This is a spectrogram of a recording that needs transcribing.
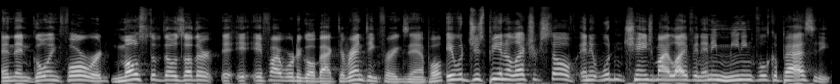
And then going forward, most of those other, if I were to go back to renting, for example, it would just be an electric stove and it wouldn't change my life in any meaningful capacity.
